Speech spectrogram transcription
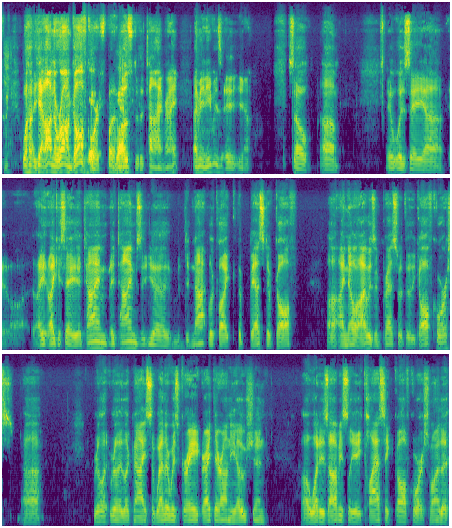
well, yeah, on the wrong golf course yeah. most of the time, right? I mean, he was, uh, you know, so um, it was a, uh, I, like you say, at time at times uh, did not look like the best of golf. Uh, I know I was impressed with the golf course. Uh, really, really looked nice. The weather was great, right there on the ocean. Uh, what is obviously a classic golf course, one of the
